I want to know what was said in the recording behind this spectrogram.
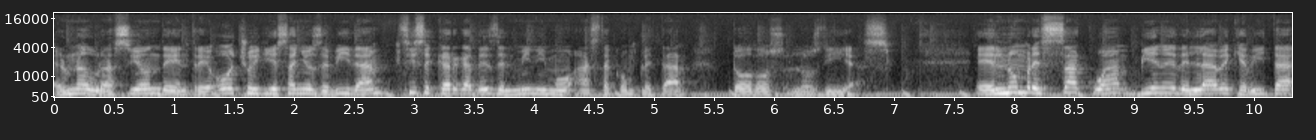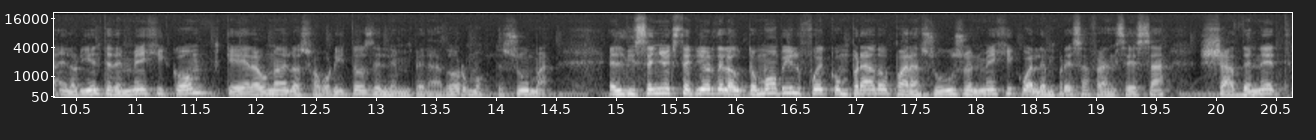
en una duración de entre 8 y 10 años de vida si se carga desde el mínimo hasta completar todos los días. El nombre Sacua viene del ave que habita el oriente de México, que era uno de los favoritos del emperador Moctezuma. El diseño exterior del automóvil fue comprado para su uso en México a la empresa francesa Chadenet.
